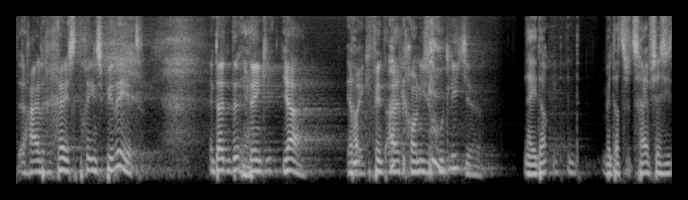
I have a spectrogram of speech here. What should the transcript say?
de Heilige Geest geïnspireerd. En dan de- Ja. denk je, ja, ja, maar ik vind het eigenlijk gewoon niet zo'n goed liedje. Nee, dan, met dat soort schrijfsessies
